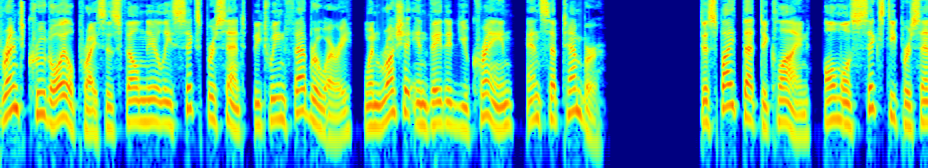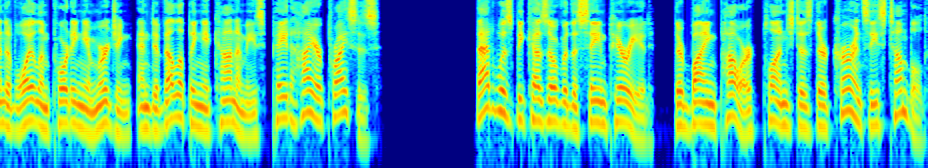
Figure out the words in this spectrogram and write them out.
Brent crude oil prices fell nearly 6% between February, when Russia invaded Ukraine, and September. Despite that decline, almost 60% of oil importing emerging and developing economies paid higher prices. That was because over the same period, their buying power plunged as their currencies tumbled.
